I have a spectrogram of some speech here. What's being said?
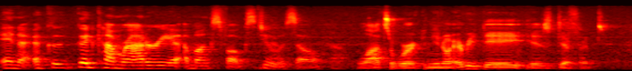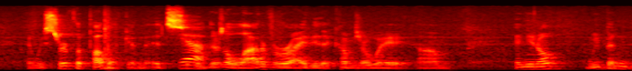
and a, good, good camaraderie amongst folks too. So lots of work and you know every day is different and we serve the public and it's Yeah. there's a lot of variety that comes our way um, and you know we've been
